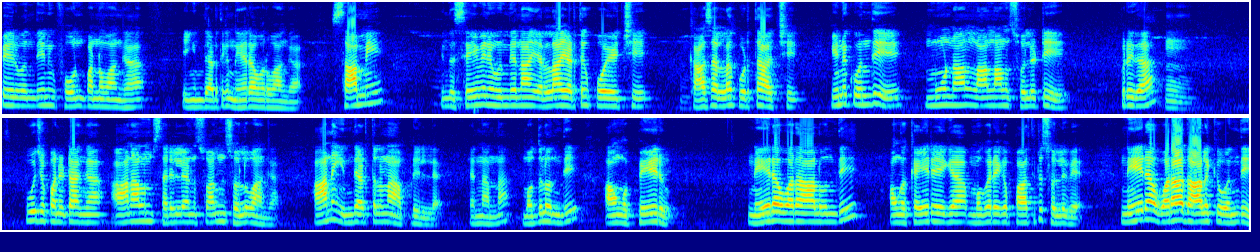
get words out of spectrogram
பேர் வந்து எனக்கு ஃபோன் பண்ணுவாங்க. இந்த இடத்துக்கு நேராக வருவாங்க. சாமி இந்த சேவனை வந்து நான் எல்லா இடத்துக்கும் போயிடுச்சு காசெல்லாம் கொடுத்தாச்சு. எனக்கு வந்து மூணு நாள் நாலு நாள் சொல்லிட்டு புரியுதா? பூஜை பண்ணிட்டாங்க. ஆனாலும் சரியில்லைன்னு சுவாமின்னு சொல்லுவாங்க. ஆனால் இந்த இடத்துல நான் அப்படி இல்லை. என்னன்னா முதல்ல வந்து அவங்க பேரு. நேராக வர ஆள் வந்து அவங்க கைரேகை முகரேகை பார்த்துட்டு சொல்லுவேன். நேராக வராத ஆளுக்கு வந்து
